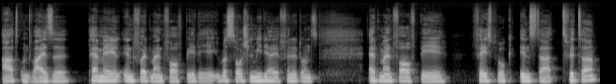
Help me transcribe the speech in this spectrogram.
Art und Weise per Mail info at meinvfb.de, über Social Media, ihr findet uns at meinvfb, Facebook, Insta, Twitter.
